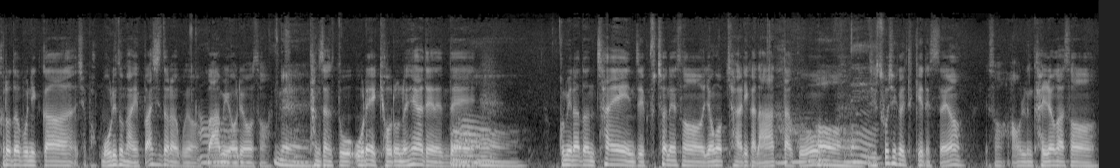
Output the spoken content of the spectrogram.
그러다 보니까 이제 막 머리도 많이 빠지더라고요. 마음이 어려워서. 네. 당장 또 올해 결혼을 해야 되는데 어. 고민하던 차에 이제 부천에서 영업 자리가 나왔다고 어. 네. 이제 소식을 듣게 됐어요. 그래서 아, 얼른 달려가서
